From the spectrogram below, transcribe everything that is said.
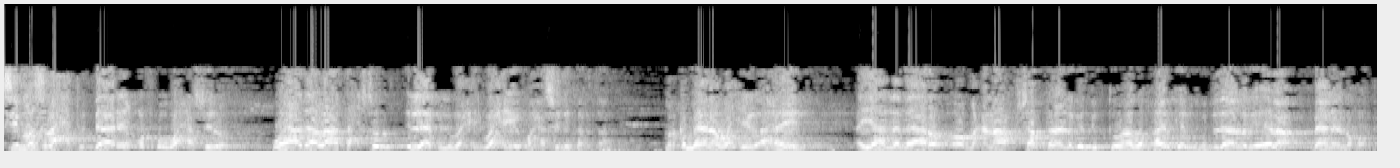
Si maslaxatu daarayn qofka uga xasilo wa haadaa laa taxsul ilaa bilwaxyi waxyigay ku xasili kartaa marka meelaan waxyiga ahayn ayaa nadaaro oo macnaa shartana laga digtoonaado khayrkan lagu dadaalo laga helaa beenay noqota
